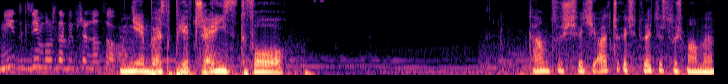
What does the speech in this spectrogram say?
Nic, gdzie można by przenocować. Niebezpieczeństwo! Tam coś świeci, ale czekajcie, tutaj też coś mamy.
